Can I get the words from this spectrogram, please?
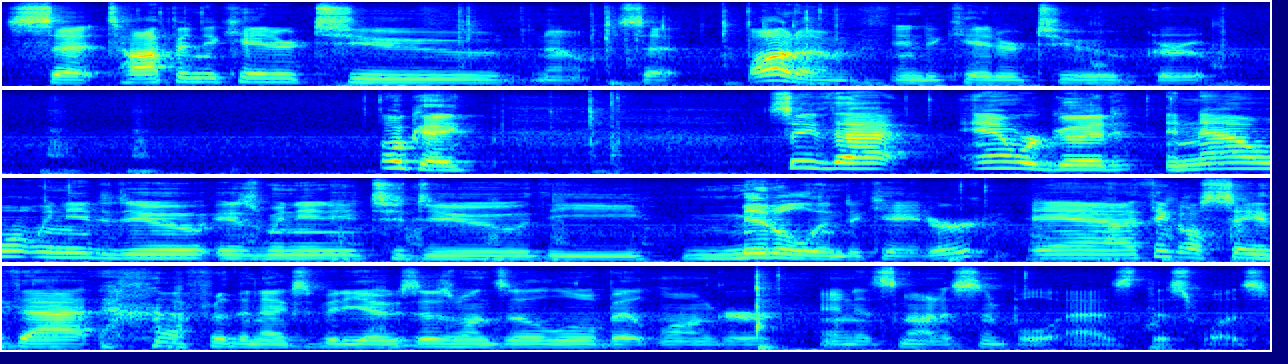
Set top indicator to, no, set bottom indicator to group. Okay, save that and we're good. And now what we need to do is we need to do the middle indicator. And I think I'll save that for the next video because this one's a little bit longer and it's not as simple as this was.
